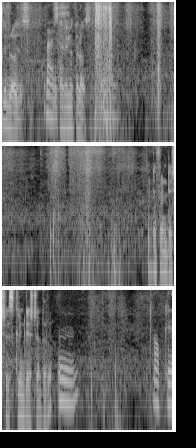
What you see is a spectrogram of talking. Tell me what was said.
ఇది బ్లౌజ్ వస్తుంది. నైస్ శారీ మొత్తం వస్తుంది. డిఫరెంట్ టెస్ట్ స్క్రీన్ టెస్ట్ అంటారు. ఓకే.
